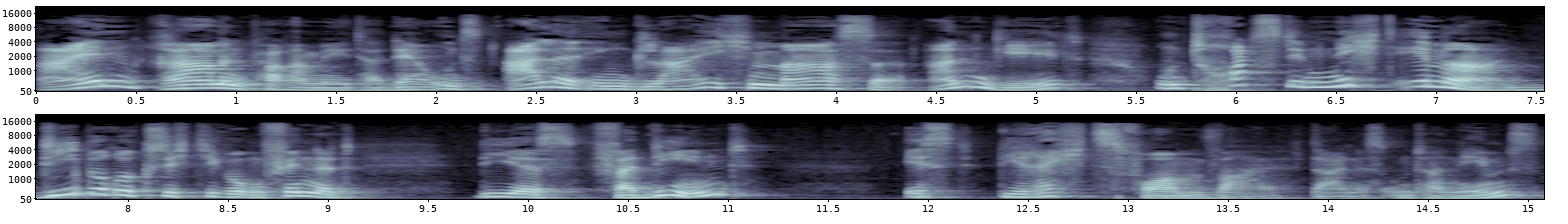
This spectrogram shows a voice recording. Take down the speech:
Ein Rahmenparameter, der uns alle in gleichem Maße angeht und trotzdem nicht immer die Berücksichtigung findet, die es verdient, ist die Rechtsformwahl deines Unternehmens.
